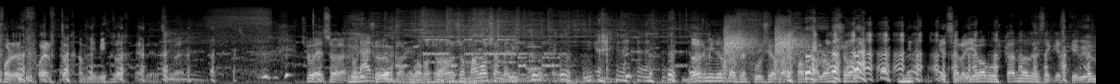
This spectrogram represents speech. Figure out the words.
por el puerto caminito de Jerez. Bueno. Sube, sube, sube, Claro. sube, porque vamos, vamos, a- vamos a meditar. Dos minutos de expulsión para Juan Alonso, que se lo lleva buscando desde que escribió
